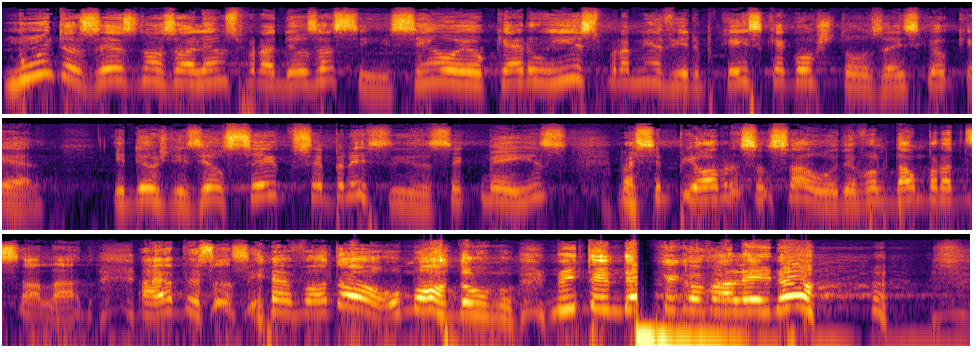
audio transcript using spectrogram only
Muitas vezes nós olhamos para Deus assim: Senhor, eu quero isso para a minha vida, porque é isso que é gostoso, é isso que eu quero. E Deus diz: Eu sei o que você precisa, você comer isso vai ser pior para a sua saúde, eu vou lhe dar um prato de salada. Aí a pessoa se revolta: Oh, o mordomo, não entendeu o que, eu falei, não?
